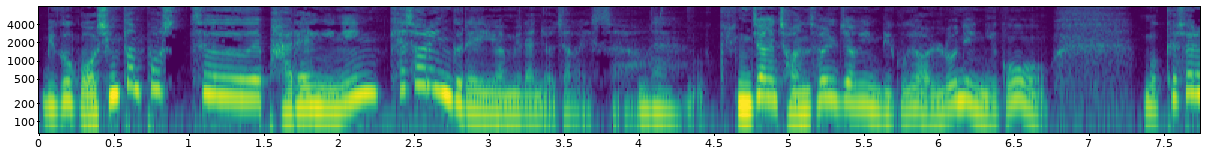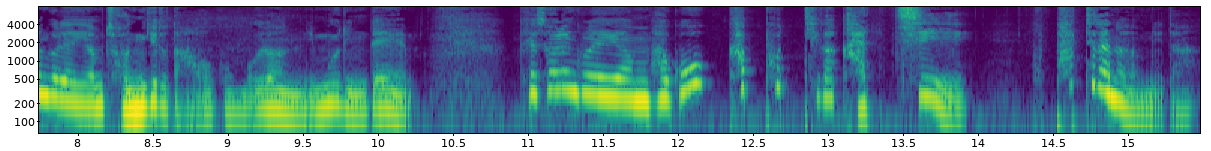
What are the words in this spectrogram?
미국 워싱턴 포스트의 발행인인 캐서린 그레이엄이라는 여자가 있어요. 네. 굉장히 전설적인 미국의 언론인이고 뭐 캐서린 그레이엄 전기도 나오고 뭐 이런 인물인데 캐서린 그레이엄하고 카포티가 같이 파티를 여는 겁니다.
